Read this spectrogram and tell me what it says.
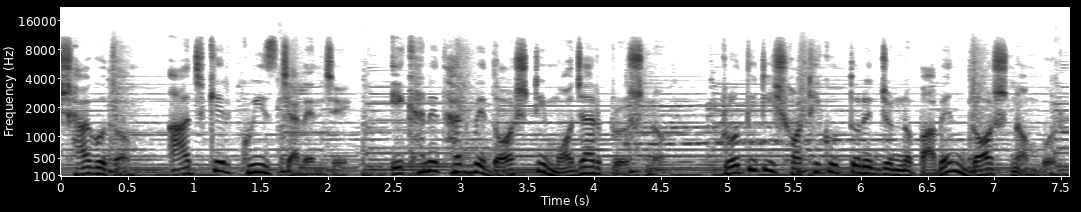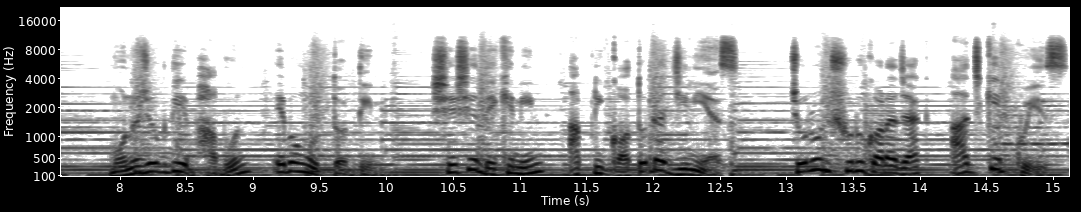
স্বাগতম আজকের কুইজ চ্যালেঞ্জে। এখানে থাকবে দশটি মজার প্রশ্ন। প্রতিটি সঠিক উত্তরের জন্য পাবেন দশ নম্বর। মনোযোগ দিয়ে ভাবুন এবং উত্তর দিন। শেষে দেখে নিন আপনি কতটা জিনিয়াস। চলুন শুরু করা যাক আজকের কুইজ।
